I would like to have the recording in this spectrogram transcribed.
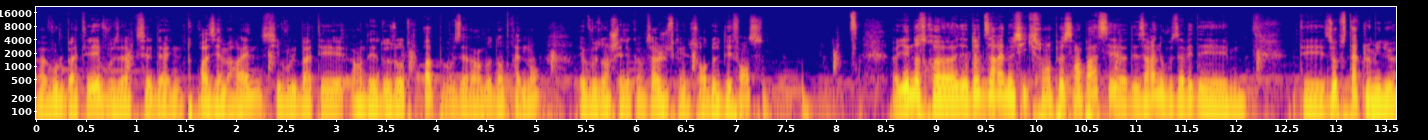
Euh, vous le battez, vous accédez à une troisième arène. Si vous le battez un des deux autres, hop, vous avez un mode d'entraînement et vous enchaînez comme ça jusqu'à une sorte de défense. Euh, il y a d'autres arènes aussi qui sont un peu sympas. C'est euh, des arènes où vous avez des, des obstacles au milieu.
